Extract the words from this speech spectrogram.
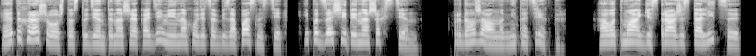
«Это хорошо, что студенты нашей академии находятся в безопасности и под защитой наших стен», — продолжал нагнетать ректор. «А вот маги стражи столицы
